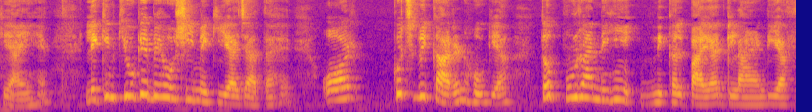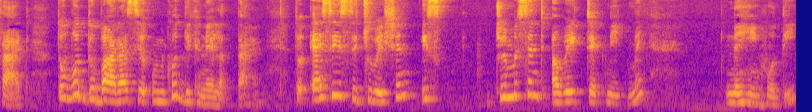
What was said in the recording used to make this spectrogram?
के आए हैं, लेकिन क्योंकि बेहोशी में किया जाता है, और कुछ भी कारण हो गया तो पूरा नहीं निकल पाया ग्लैंड या फैट तो वो दोबारा से उनको दिखने लगता है। तो ऐसी सिचुएशन इस ट्यूमिसेंट अवेक टेक्निक में नहीं होती।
